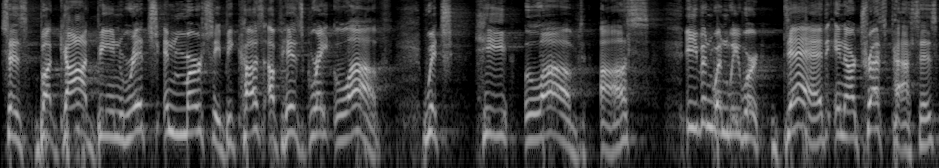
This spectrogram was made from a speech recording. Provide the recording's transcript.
says, But God, being rich in mercy because of his great love, which he loved us, even when we were dead in our trespasses,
